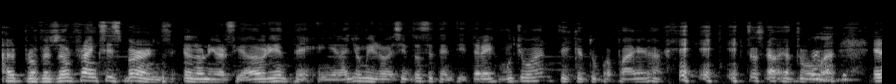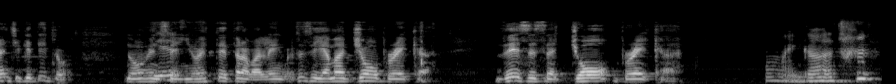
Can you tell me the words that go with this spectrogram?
Al profesor Francis Burns en la Universidad de Oriente en el año 1973, mucho antes que tu papá era, tú sabes, tu mamá, eran chiquititos, nos Yes. enseñó este trabalengua. Este se llama jawbreaker. This is a jawbreaker. Oh my God.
